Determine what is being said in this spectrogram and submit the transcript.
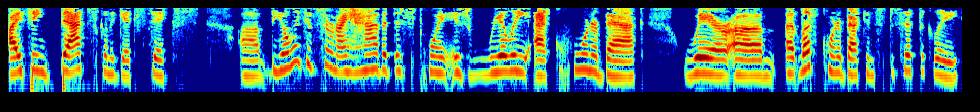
I think that's going to get fixed um, the only concern I have at this point is really at cornerback, where um, at left cornerback and specifically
